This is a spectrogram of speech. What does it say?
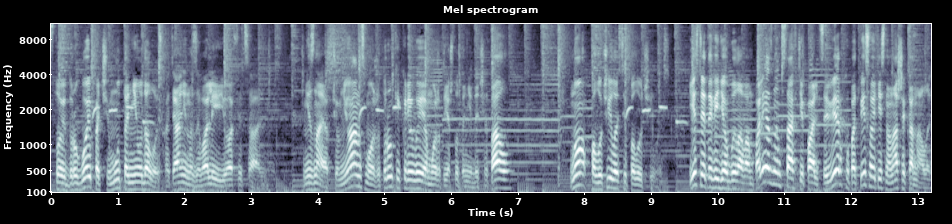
с той другой почему-то не удалось, хотя они называли ее официальной. Не знаю, в чем нюанс, может руки кривые, может я что-то не дочитал. Но получилось и получилось. Если это видео было вам полезным, ставьте пальцы вверх и подписывайтесь на наши каналы.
